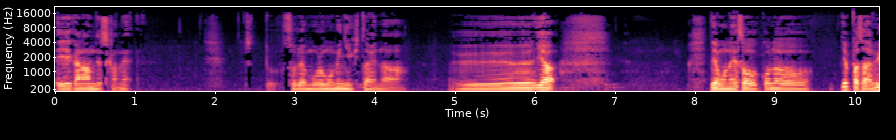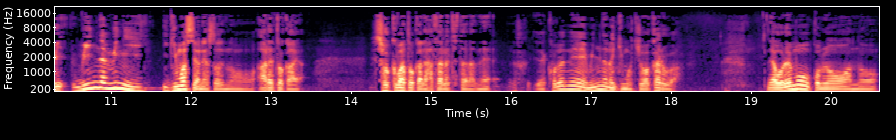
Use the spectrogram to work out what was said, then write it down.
映画なんですかね？と、それも俺も見に行きたいな。えー、いや、でもね、そう、この、やっぱさ、み、みんな見に行きますよね、その、あれとか、職場とかで働いてたらね。いや、これね、みんなの気持ちわかるわ。いや、俺も、この、あの、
